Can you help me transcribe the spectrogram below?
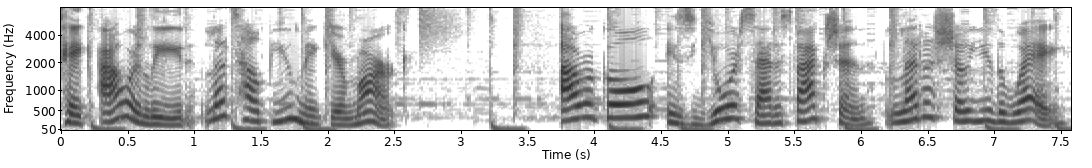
Take our lead, let's help you make your mark. Our goal is your satisfaction. Let us show you the way.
